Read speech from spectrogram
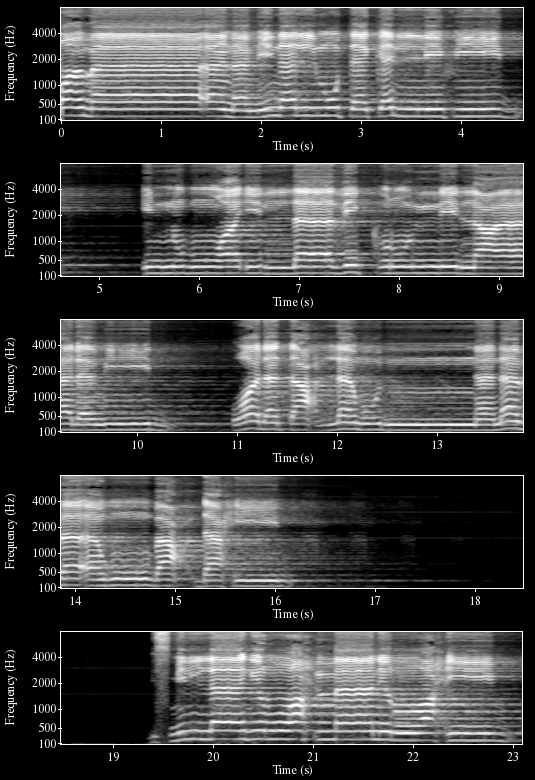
وما أنا من المتكلفين إن هو إلا ذكر للعالمين ولتعلمن نبأه بعد حين بسم الله الرحمن الرحيم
